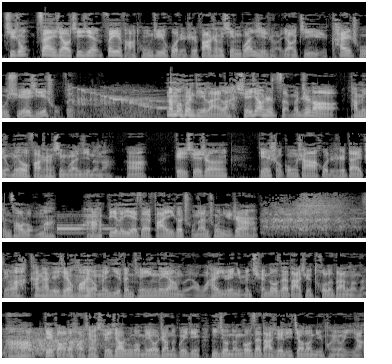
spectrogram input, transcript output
其中在校期间非法同居或者是发生性关系者，要给予开除学籍处分。那么问题来了，学校是怎么知道他们有没有发生性关系的呢？啊，给学生点手工纱或者是戴贞操龙吗？啊，毕了业再发一个处男处女证？行了，看看这些网友们义愤填膺的样子呀，我还以为你们全都在大学脱了单了呢。啊，别搞得好像学校如果没有这样的规定，你就能够在大学里交到女朋友一样。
